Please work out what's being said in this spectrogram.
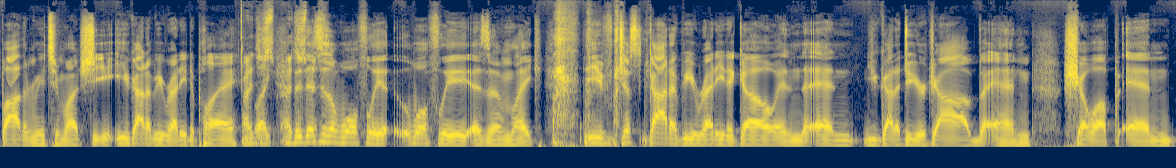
bother me too much. You, you got to be ready to play. I just- like I just- this is a Wolfley Wolfleyism. Like you've just got to be ready to go, and and you got to do your job and show up and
